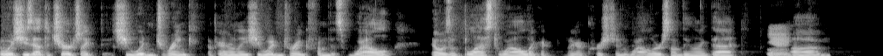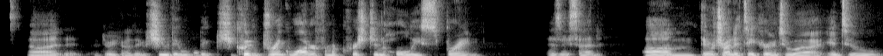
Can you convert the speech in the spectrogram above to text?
and when she's at the church, like she wouldn't drink. Apparently, she wouldn't drink from this well that was a blessed well, like a like a Christian well or something like that. Hmm. Um, uh, there you go. She they, they, she couldn't drink water from a Christian holy spring, as they said. Um, they were trying to take her into a into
